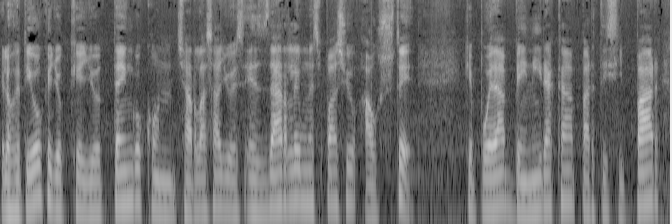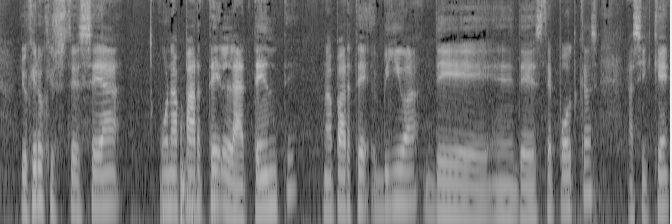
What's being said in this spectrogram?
El objetivo que yo, que yo tengo con Charlas iOS es darle un espacio a usted que pueda venir acá, participar. Yo quiero que usted sea una parte latente, una parte viva de, de este podcast. Así que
